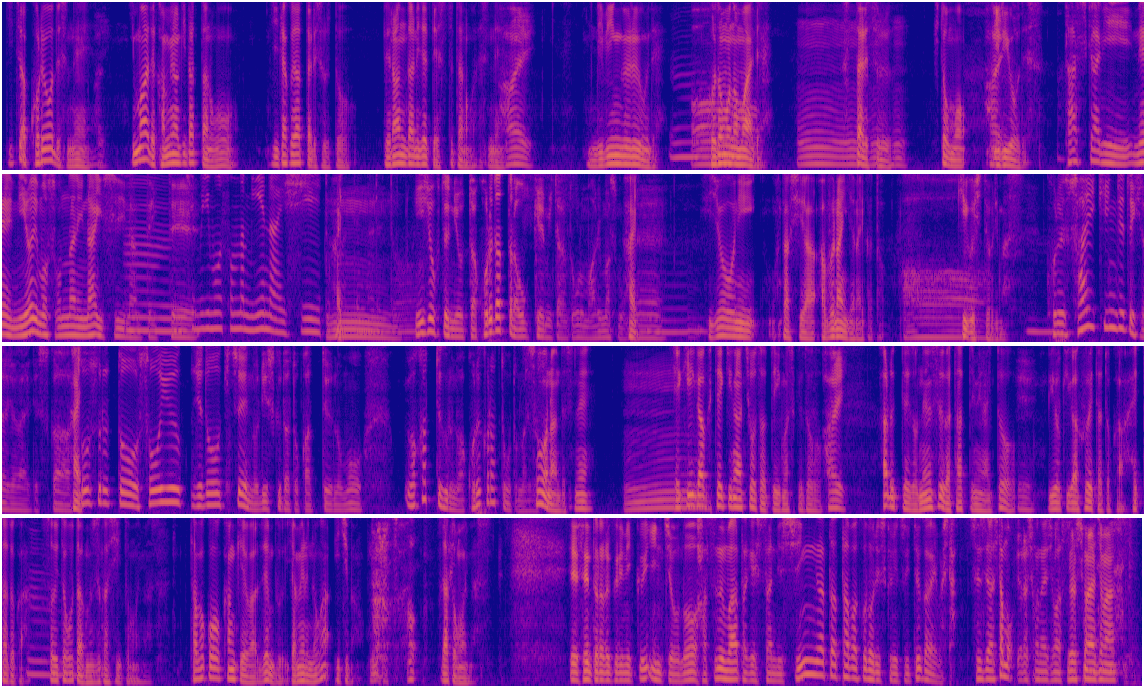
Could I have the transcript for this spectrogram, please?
実はこれをですね、はい、今まで紙巻きだったのを自宅だったりするとベランダに出て吸ってたのがですね、はい、リビングルームで子供の前で吸ったりする人もい。るようです。確かにね匂いもそんなにないしなんて言って。煙もそんな見えないしとかってなると。飲食店によってはこれだったら OK みたいなところもありますもんね、はい、非常に私は危ないんじゃないかと危惧しております。これ最近出てきたじゃないですか、はい、そうするとそういう受動喫煙のリスクだとかっていうのも分かってくるのはこれからってことになりますそうなんですね。疫学的な調査って言いますけど、はい、ある程度年数が経ってみないと、病気が増えたとか減ったとか、そういったことは難しいと思います。タバコ関係は全部やめるのが一番だと思います。えセントラルクリニック院長の蓮沼武さんに新型タバコのリスクについて伺いました。先生明日もよろしくお願いします。よろしくお願いします。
